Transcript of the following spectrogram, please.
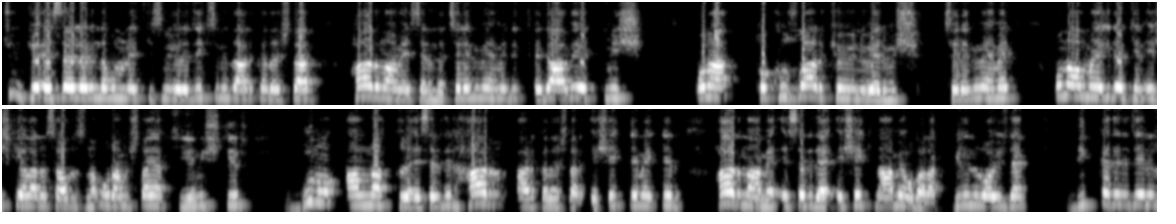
Çünkü eserlerinde bunun etkisini göreceksiniz arkadaşlar. Harname eserinde Çelebi Mehmet'i tedavi etmiş. Ona Tokuzlar köyünü vermiş Çelebi Mehmet. Onu almaya giderken eşkıyaların saldırısına uğramış dayak yemiştir. Bunu anlattığı eseridir. Har arkadaşlar eşek demektir. Harname eseri de eşekname olarak bilinir o yüzden. Dikkat edeceğiniz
